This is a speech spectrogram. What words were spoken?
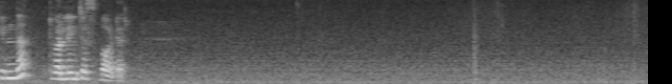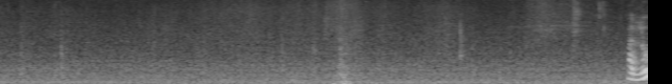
కింద twelve inches border. Pallu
